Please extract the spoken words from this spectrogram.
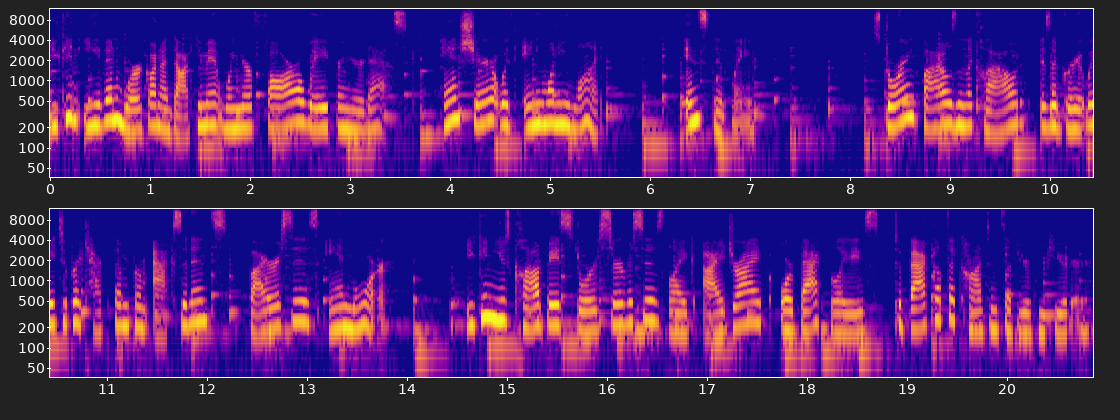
You can even work on a document when you're far away from your desk and share it with anyone you want instantly. Storing files in the cloud is a great way to protect them from accidents, viruses, and more. You can use cloud based storage services like iDrive or Backblaze to back up the contents of your computer.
